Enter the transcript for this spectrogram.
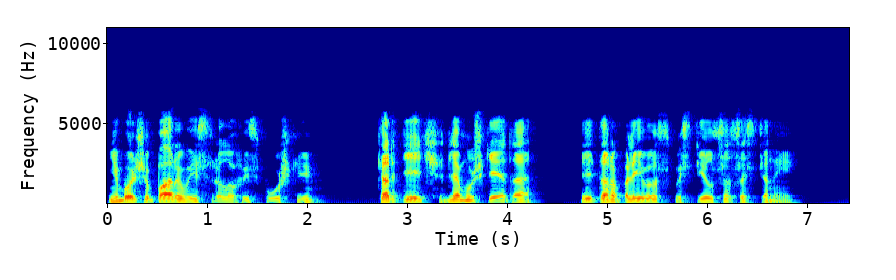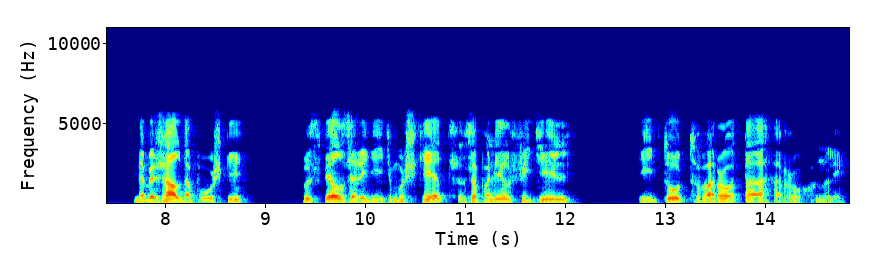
не больше пары выстрелов из пушки, картечь для мушкета и торопливо спустился со стены. Добежал до пушки, успел зарядить мушкет, запалил фитиль, и тут ворота рухнули.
